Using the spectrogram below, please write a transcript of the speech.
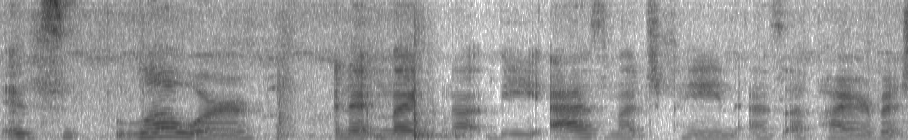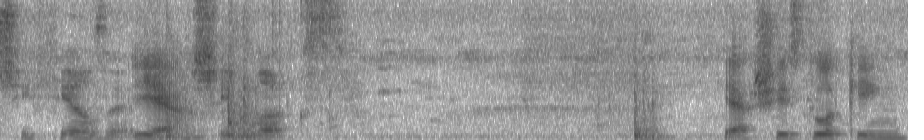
it's lower and it might not be as much pain as up higher, but she feels it. Yeah. She looks. Yeah, she's looking.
